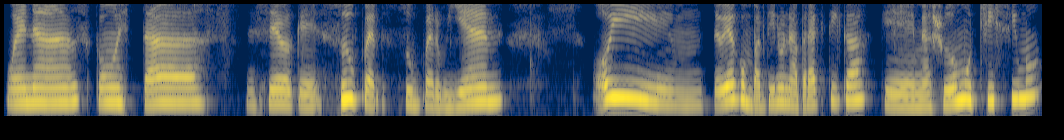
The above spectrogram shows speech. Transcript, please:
Buenas, ¿cómo estás? Deseo que súper, súper bien. Hoy mm, te voy a compartir una práctica que me ayudó muchísimo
